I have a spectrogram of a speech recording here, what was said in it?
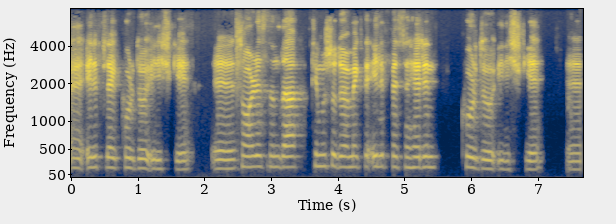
e, Elif'le kurduğu ilişki. E, sonrasında Timus'u dövmekte Elif ve Seher'in kurduğu ilişki. E,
